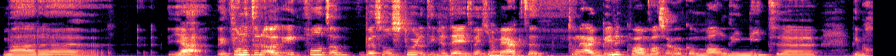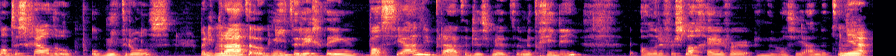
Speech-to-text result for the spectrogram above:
Maar eh, ja, ik vond, het toen ook, ik vond het ook best wel stoer dat hij dat deed. Want je merkte, toen hij binnenkwam, was er ook een man die niet... die begon te schelden op, op Mitros. Maar die Mhm. praatte ook niet richting Bastiaan. Die praatte dus met, met Gidi, de andere verslaggever. En dan was hij aan het, eh, Ja,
